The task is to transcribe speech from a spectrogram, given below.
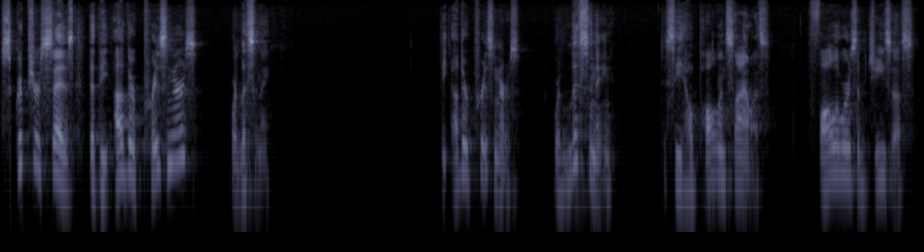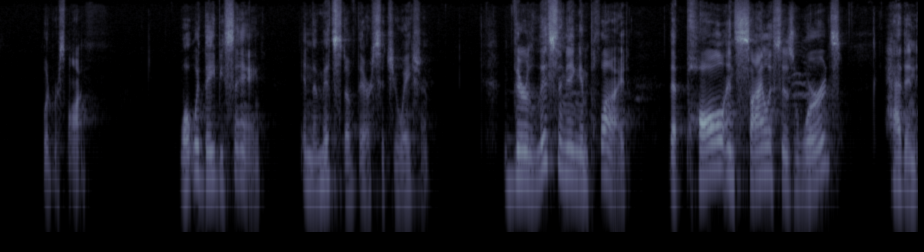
Scripture says that the other prisoners were listening. The other prisoners were listening to see how Paul and Silas, followers of Jesus, would respond. What would they be saying in the midst of their situation? Their listening implied that Paul and Silas's words had an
